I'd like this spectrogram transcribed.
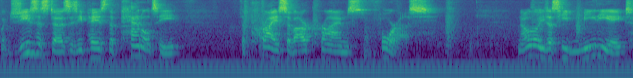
What Jesus does is he pays the penalty, the price of our crimes for us. Not only does he mediate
